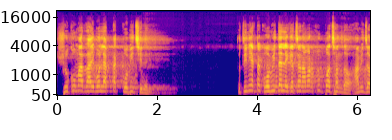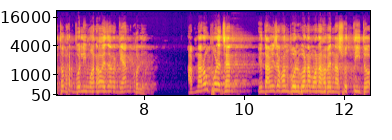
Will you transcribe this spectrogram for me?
সুকুমার রায় বলে একটা কবি ছিলেন। তো তিনি একটা কবিতা লিখেছেন, আমার খুব পছন্দ। আমি যতবার বলি মনে হয় যেন জ্ঞান খোলে। আপনারাও পড়েছেন, কিন্তু আমি যখন বলব না, মনে হবে না সত্যিই তো।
